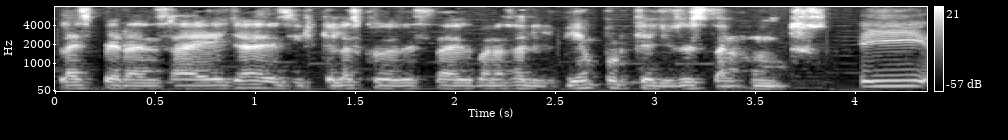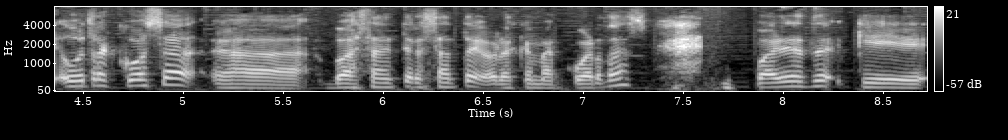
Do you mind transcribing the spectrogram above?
la esperanza a ella de decir que las cosas esta vez van a salir bien porque ellos están juntos. Y otra cosa uh, bastante interesante, ahora que me acuerdas, varias que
